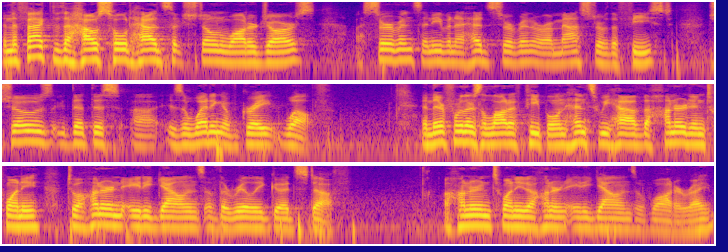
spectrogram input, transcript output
And the fact that the household had such stone water jars, servants, and even a head servant or a master of the feast shows that this uh, is a wedding of great wealth. And therefore, there's a lot of people, and hence we have the 120 to 180 gallons of the really good stuff. 120 to 180 gallons of water, right?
